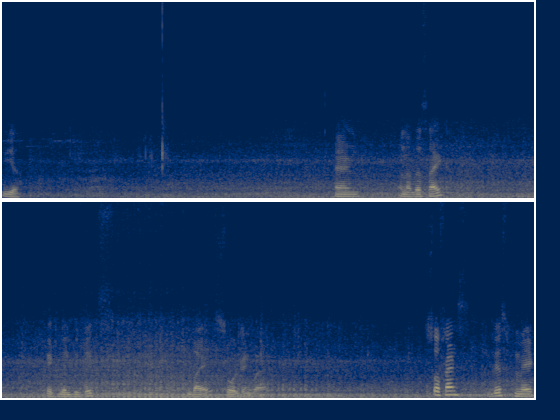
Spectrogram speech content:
Here and another side it will be fixed by soldering wire. So friends this make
